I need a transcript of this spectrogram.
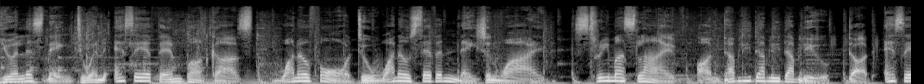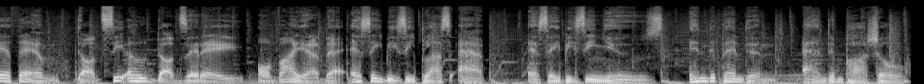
You are listening to an SAFM podcast, 104 to 107 nationwide. Stream us live on www.safm.co.za or via the SABC Plus app. SABC News, independent and impartial.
